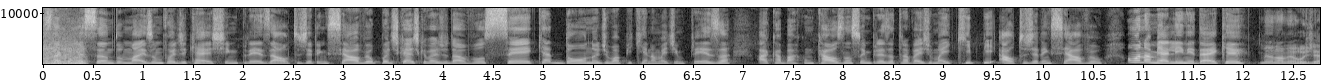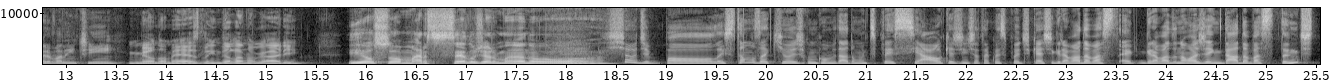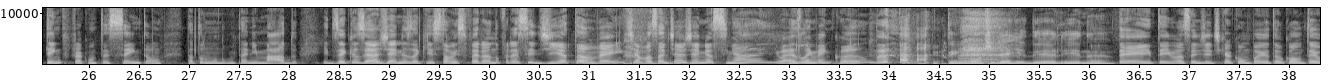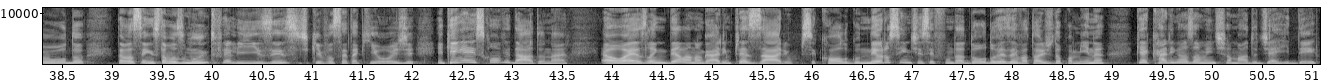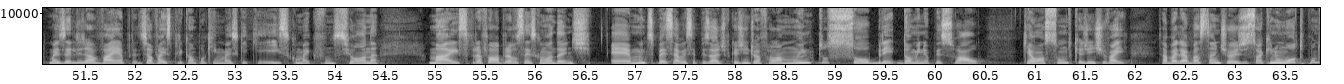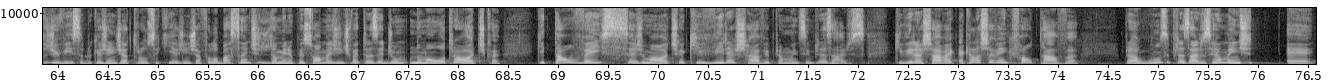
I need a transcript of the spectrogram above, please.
Está começando mais um podcast Empresa Autogerenciável, podcast que vai ajudar você, que é dono de uma pequena ou média empresa, a acabar com caos na sua empresa através de uma equipe autogerenciável. O meu nome é Aline Decker. Meu nome é Rogério Valentim. Meu nome é Eslen Delanogari. E eu sou Marcelo Germano. Show de bola! Estamos aqui hoje com um convidado muito especial, que a gente já está com esse podcast gravado, é, gravado não, agendado há bastante tempo para acontecer, então tá todo mundo muito animado. E dizer que os eagênios aqui estão esperando por esse dia também. Tinha bastante eagênio assim, ai, Wesley vem quando? Tem um monte de RD ali, né? Tem, tem bastante gente que acompanha o teu conteúdo. Então, assim, estamos muito felizes de que você está aqui hoje. E quem é esse convidado, né? É o Wesley Delanogar, empresário, psicólogo, neurocientista e fundador do Reservatório de Dopamina, que é carinhosamente chamado de RD, mas ele já vai, já vai explicar um pouquinho mais o que é isso, como é que funciona. Mas, para falar para vocês, comandante, é muito especial esse episódio porque a gente vai falar muito sobre domínio pessoal, que é um assunto que a gente vai trabalhar bastante hoje, só que num outro ponto de vista do que a gente já trouxe aqui. A gente já falou bastante de domínio pessoal, mas a gente vai trazer de um, numa outra ótica, que talvez seja uma ótica que vira a chave para muitos empresários. Que vira a chave, aquela chavinha que faltava. Para alguns empresários realmente é,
